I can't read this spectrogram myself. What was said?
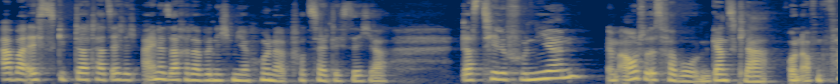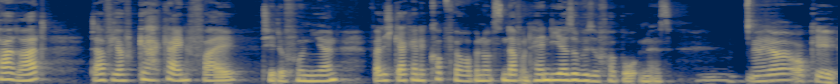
aber es gibt da tatsächlich eine Sache, da bin ich mir hundertprozentig sicher. Das Telefonieren im Auto ist verboten, ganz klar. Und auf dem Fahrrad darf ich auf gar keinen Fall telefonieren, weil ich gar keine Kopfhörer benutzen darf und Handy ja sowieso verboten ist. Naja, okay.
